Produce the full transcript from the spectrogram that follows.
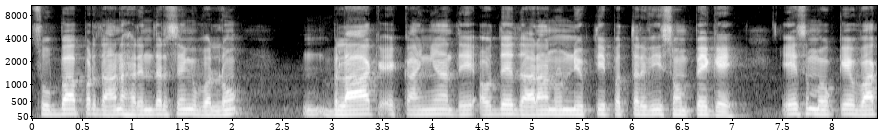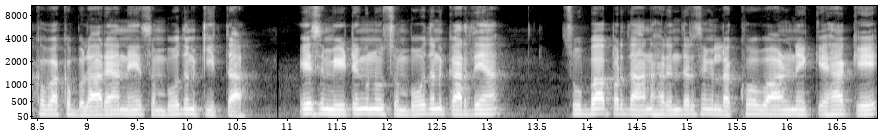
ਸੂਬਾ ਪ੍ਰਧਾਨ ਹਰਿੰਦਰ ਸਿੰਘ ਵੱਲੋਂ ਬਲਾਕ ਇਕਾਈਆਂ ਦੇ ਅਹੁਦੇਦਾਰਾਂ ਨੂੰ ਨਿਯੁਕਤੀ ਪੱਤਰ ਵੀ ਸੌਂਪੇ ਗਏ। ਇਸ ਮੌਕੇ ਵੱਖ-ਵੱਖ ਬੁਲਾਰਿਆਂ ਨੇ ਸੰਬੋਧਨ ਕੀਤਾ। ਇਸ ਮੀਟਿੰਗ ਨੂੰ ਸੰਬੋਧਨ ਕਰਦਿਆਂ ਸੂਬਾ ਪ੍ਰਧਾਨ ਹਰਿੰਦਰ ਸਿੰਘ ਲੱਖੋਵਾਲ ਨੇ ਕਿਹਾ ਕਿ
